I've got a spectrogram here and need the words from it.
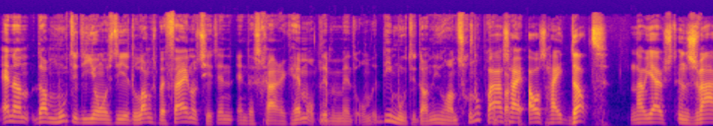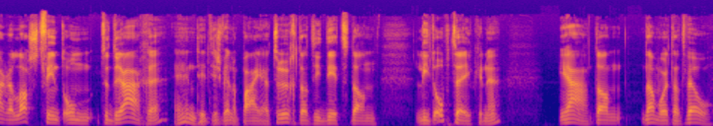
En dan, dan moeten die jongens die het langst bij Feyenoord zitten, en, en daar schaar ik hem op dit moment onder, die moeten dan die handschoen op Maar als hij, als hij dat nou juist een zware last vindt om te dragen, hè, en dit is wel een paar jaar terug dat hij dit dan liet optekenen, ja, dan, dan wordt dat wel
